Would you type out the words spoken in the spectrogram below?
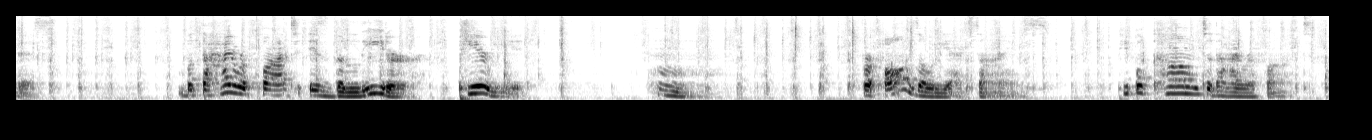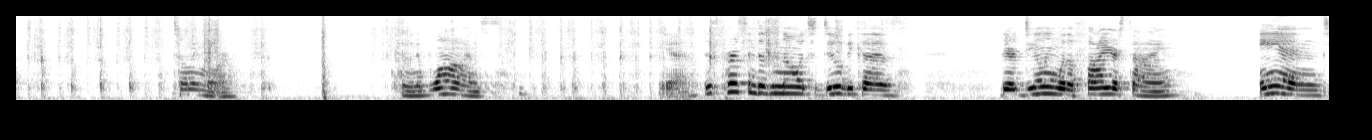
this. But the Hierophant is the leader, period. Hmm. For all zodiac signs, people come to the Hierophant. Tell me more. Queen of Wands. Yeah, this person doesn't know what to do because they're dealing with a fire sign and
